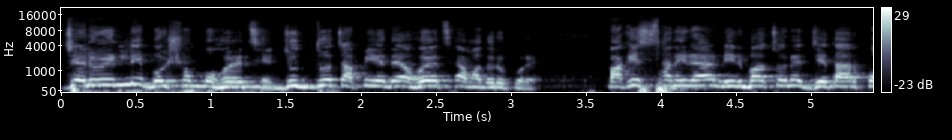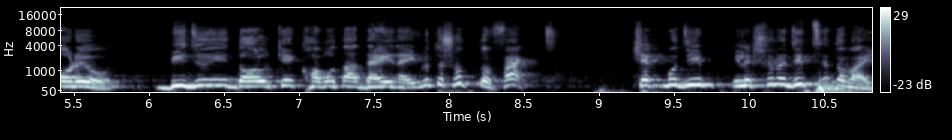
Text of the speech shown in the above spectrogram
জেনুইনলি বৈষম্য হয়েছে। যুদ্ধ চাপিয়ে দেওয়া হয়েছে আমাদের উপরে। পাকিস্তানিরা নির্বাচনে জেতার পরেও বিজয়ী দলকে ক্ষমতা দেয় না এগুলো তো সত্য ফ্যাক্ট শেখ মুজিব ইলেকশনে জিতছে তো ভাই।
